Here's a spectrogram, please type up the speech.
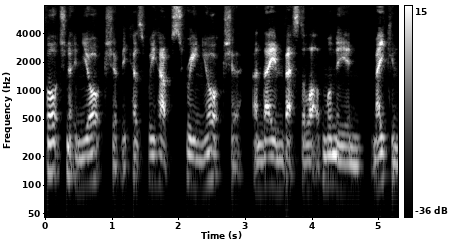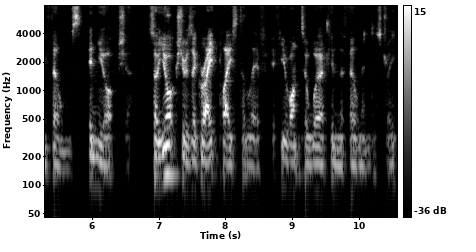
fortunate in Yorkshire because we have Screen Yorkshire and they invest a lot of money in making films in Yorkshire. So Yorkshire is a great place to live if you want to work in the film industry.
